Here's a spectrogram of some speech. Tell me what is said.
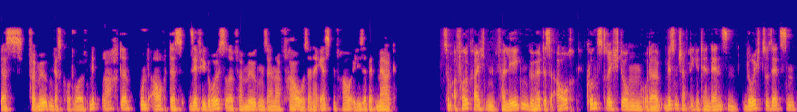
Das Vermögen, das Kurt Wolf mitbrachte und auch das sehr viel größere Vermögen seiner Frau, seiner ersten Frau Elisabeth Merck. Zum erfolgreichen Verlegen gehört es auch, Kunstrichtungen oder wissenschaftliche Tendenzen durchzusetzen,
